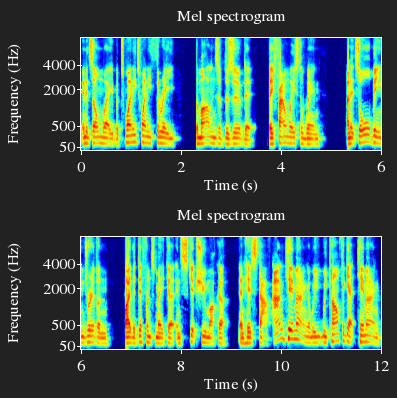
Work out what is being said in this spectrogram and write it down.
in its own way, but 2023, the Marlins have deserved it. They found ways to win, and it's all being driven by the difference maker in Skip Schumaker and his staff and Kim Ng. And we, we can't forget Kim Ng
